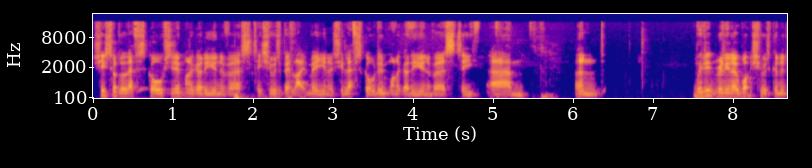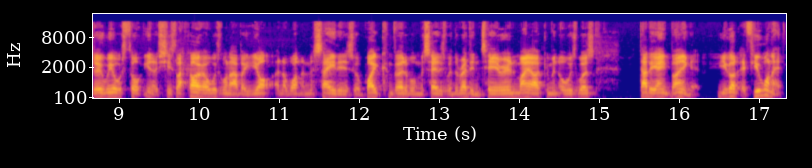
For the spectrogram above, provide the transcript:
she sort of left school. She didn't want to go to university. She was a bit like me, you know. She left school, didn't want to go to university, um, and we didn't really know what she was going to do. We always thought, you know, she's like, oh, I always want to have a yacht and I want a Mercedes, a white convertible Mercedes with a red interior. And my argument always was, Daddy ain't buying it. You got if you want it,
